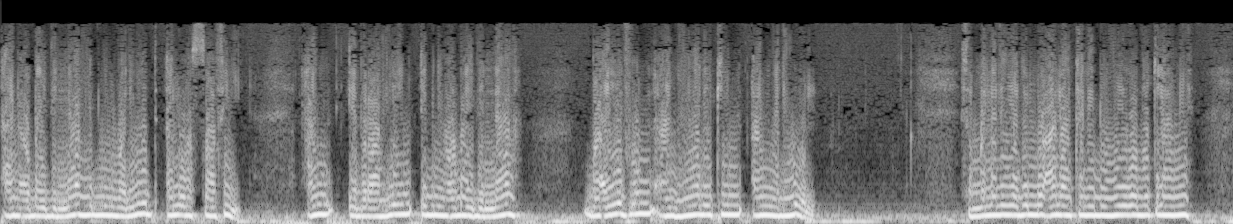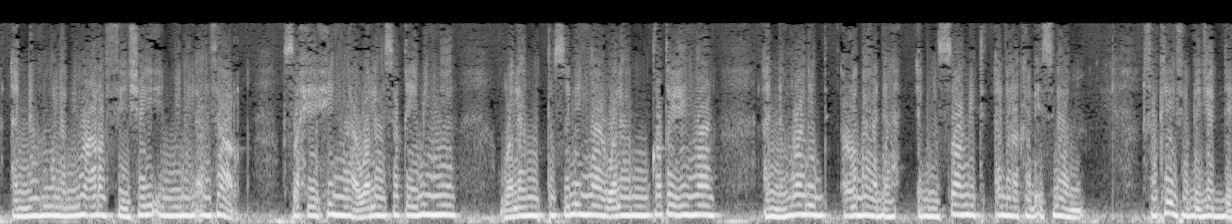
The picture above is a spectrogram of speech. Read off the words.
عن عبيد الله بن الوليد الوصافي عن إبراهيم بن عبيد الله ضعيف عن هالك عن مجهول. ثم الذي يدل على كذبه وبطلانه أنه لم يعرف في شيء من الآثار صحيحها ولا سقيمها ولا متصلها ولا منقطعها أن والد عبادة بن الصامت أدرك الإسلام فكيف بجده؟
